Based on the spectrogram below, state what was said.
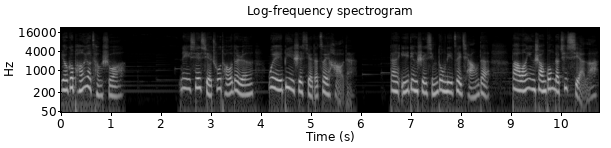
有个朋友曾说，那些写出头的人未必是写的最好的，但一定是行动力最强的，霸王硬上弓的去写了，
